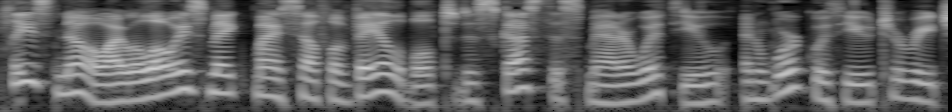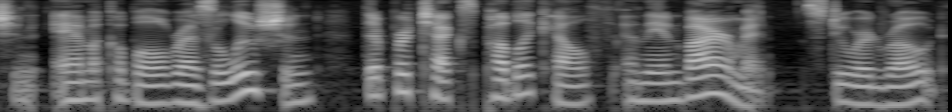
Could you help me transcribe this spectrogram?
Please know I will always make myself available to discuss this matter with you and work with you to reach an amicable resolution that protects public health and the environment, Stewart wrote.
